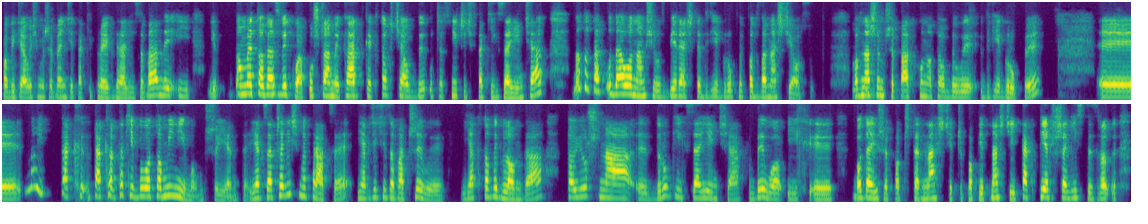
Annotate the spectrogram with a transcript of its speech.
powiedziałyśmy, że będzie taki projekt realizowany i, i no, metoda zwykła, puszczamy kartkę, kto chciałby uczestniczyć w takich zajęciach, no to tak udało nam się uzbierać te dwie grupy po 12 osób. Bo w mhm. naszym przypadku no to były dwie grupy. No i tak, tak, takie było to minimum przyjęte. Jak zaczęliśmy pracę, jak dzieci zobaczyły, jak to wygląda, to już na y, drugich zajęciach było ich y, bodajże po 14 czy po 15 i tak pierwsze listy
